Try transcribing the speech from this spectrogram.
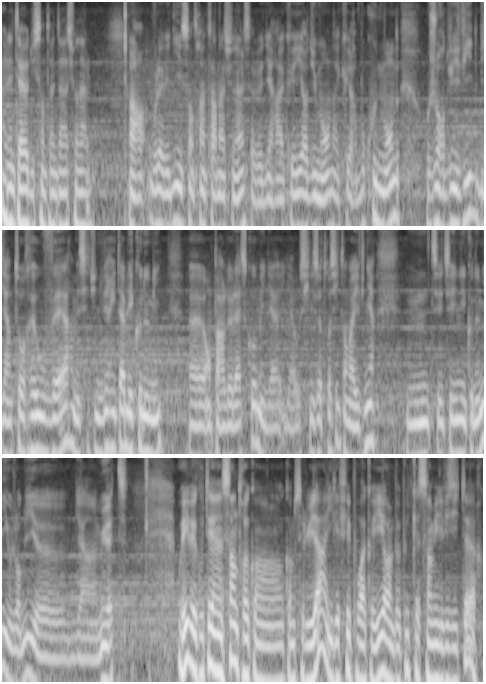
à l'intérieur du centre international. Alors, vous l'avez dit, centre international, ça veut dire accueillir du monde, accueillir beaucoup de monde. Aujourd'hui vide, bientôt réouvert, mais c'est une véritable économie. on parle de l'ASCO, mais il y, a, aussi les autres sites, on va y venir. Hum, c'est une économie aujourd'hui bien muette. Oui, bah, écoutez, un centre comme, celui-là, il est fait pour accueillir un peu plus de 400 000 visiteurs.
